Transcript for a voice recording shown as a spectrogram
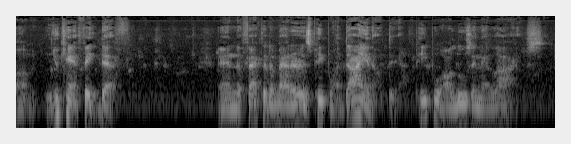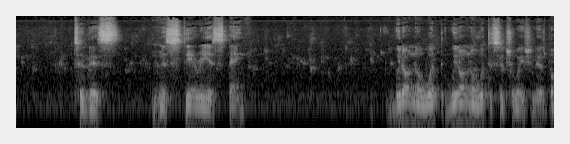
um, you can't fake death. And the fact of the matter is, people are dying out there. People are losing their lives to this mysterious thing we don't know what we don't know what the situation is, but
